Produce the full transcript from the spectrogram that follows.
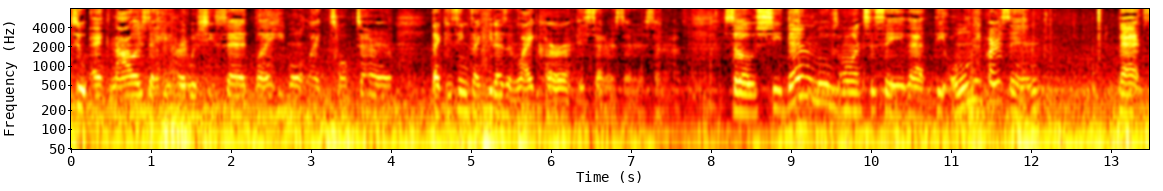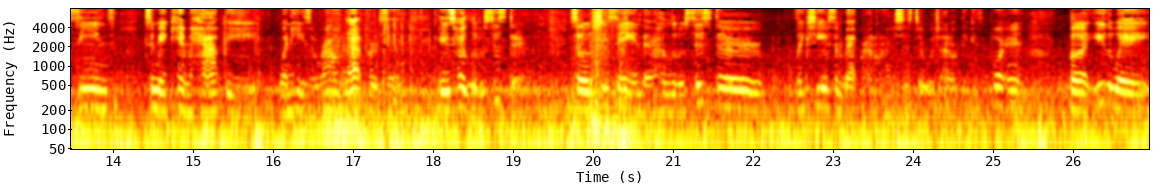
to acknowledge that he heard what she said, but he won't like talk to her. Like it seems like he doesn't like her, etc., etc., etc. So she then moves on to say that the only person that seems to make him happy when he's around that person is her little sister. So she's saying that her little sister, like she gave some background on her sister, which I don't think is important. But either way,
